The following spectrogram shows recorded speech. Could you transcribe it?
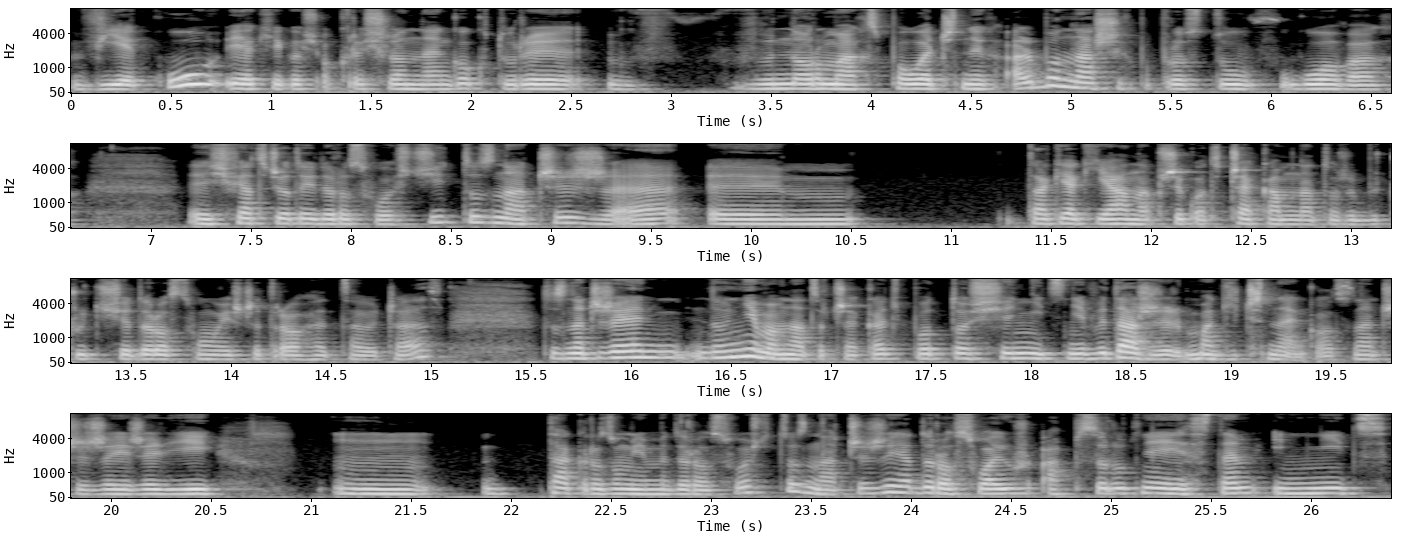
wieku jakiegoś określonego, który w normach społecznych albo naszych po prostu w głowach y, świadczy o tej dorosłości, to znaczy, że ym, tak jak ja na przykład czekam na to, żeby czuć się dorosłą jeszcze trochę cały czas, to znaczy, że no, nie mam na co czekać, bo to się nic nie wydarzy magicznego. To znaczy, że jeżeli tak rozumiemy dorosłość, to znaczy, że ja dorosła już absolutnie jestem i nic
